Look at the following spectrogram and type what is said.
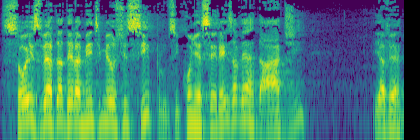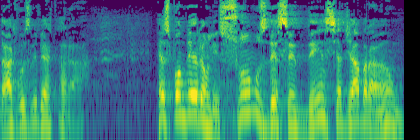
sois verdadeiramente meus discípulos e conhecereis a verdade, e a verdade vos libertará. Responderam-lhe: Somos descendência de Abraão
